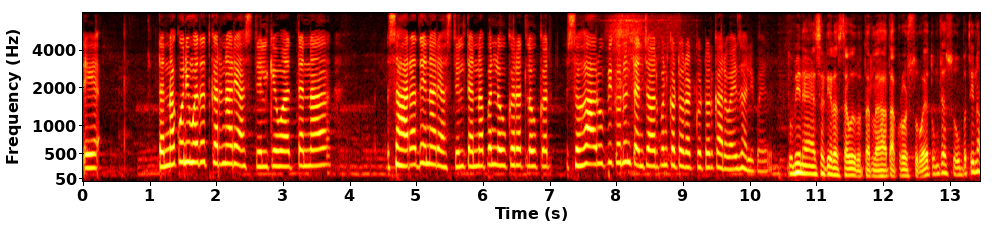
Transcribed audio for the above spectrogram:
ते त्यांना कोणी मदत करणारे असतील किंवा त्यांना सहारा देणारे असतील त्यांना पण लवकरात लवकर सह आरोपी करून त्यांच्यावर पण कठोरात कठोर कारवाई झाली पाहिजे. तुम्ही न्यायासाठी रस्त्यावर उतरला आहात आक्रोश सुरू आहे. तुमच्या सोबतीनं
